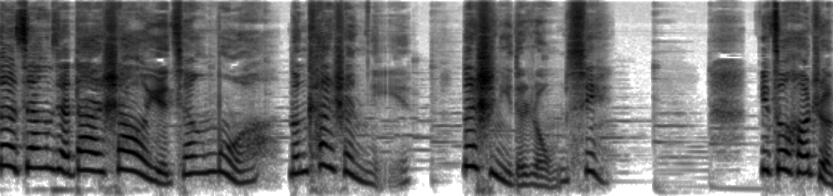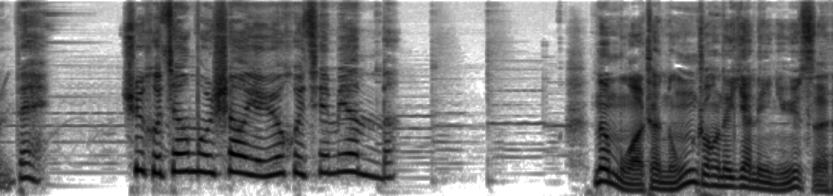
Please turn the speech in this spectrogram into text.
那江家大少爷江墨能看上你，那是你的荣幸。你做好准备，去和江墨少爷约会见面吧。那抹着浓妆的艳丽女子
